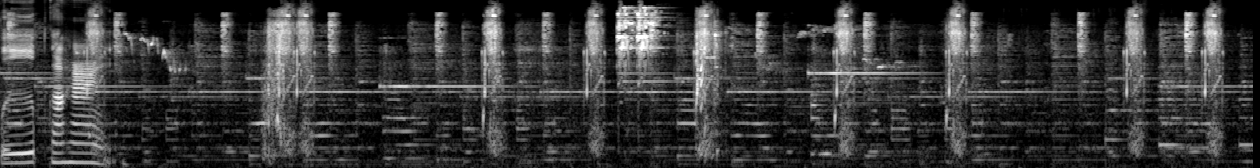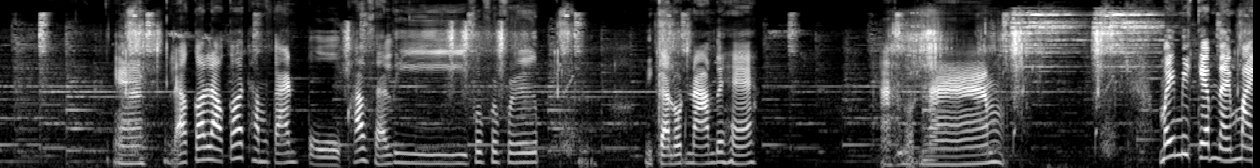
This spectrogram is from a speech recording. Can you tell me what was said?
ปึ๊บก็ให้ อะแล้วก็เราก็ทำการปลูกข้าวสาลีฟึบฟึบฟึบมีการรดน้ำด้วยแฮะอะรดน้ำไม่มีเกมไหนใหม่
